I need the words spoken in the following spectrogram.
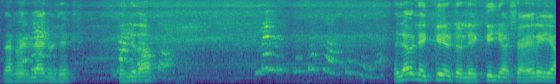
ഇതാക്കണം എല്ലാവരും ഉണ്ട്. കൊല്ലുതാ എല്ലാവരും ലൈക്ക് ചെയ്യട്ടോ ലൈക്ക് ചെയ്യുക ഷെയർ ചെയ്യുക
